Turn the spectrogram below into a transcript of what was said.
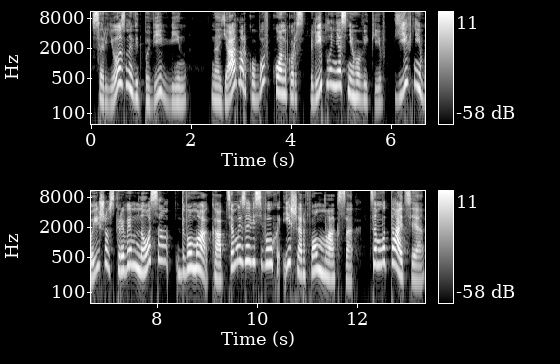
серйозно відповів він. На ярмарку був конкурс ліплення сніговиків. Їхній вийшов з кривим носом, двома капцями завісь вух і шарфом Макса. Це мутація,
